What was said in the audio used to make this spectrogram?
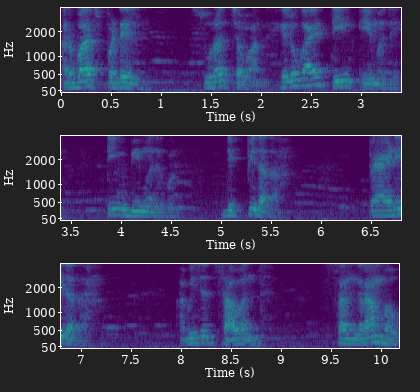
अरबाज पटेल सूरज चव्हाण. हे लोक आहेत टीम ए मध्ये. टीम बी मध्ये कोण? डिप्पी दादा पॅडी दादा अभिजित सावंत संग्राम भाऊ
